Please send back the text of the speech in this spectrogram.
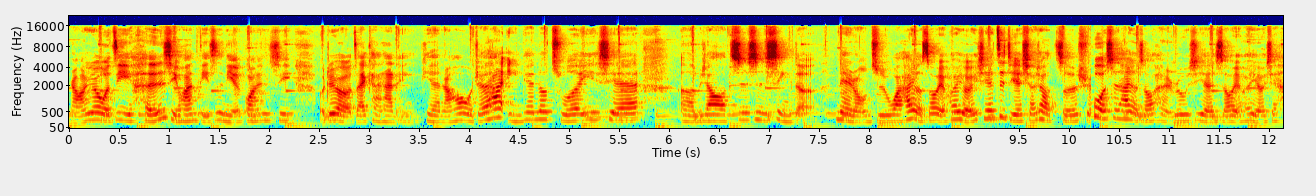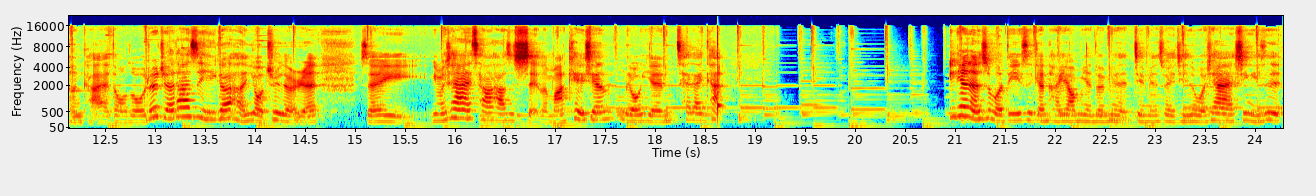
然后因为我自己很喜欢迪士尼的关系，我就有在看他的影片。然后我觉得他影片就除了一些呃比较知识性的内容之外，他有时候也会有一些自己的小小哲学，或者是他有时候很入戏的时候，也会有一些很可爱的动作。我就觉得他是一个很有趣的人。所以你们现在猜到他是谁了吗？可以先留言猜猜看。今天呢是我第一次跟他要面对面的见面，所以其实我现在心里是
